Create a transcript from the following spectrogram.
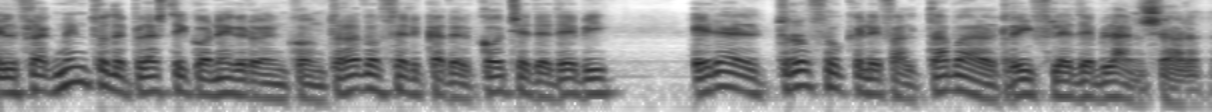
el fragmento de plástico negro encontrado cerca del coche de Debbie era el trozo que le faltaba al rifle de Blanchard.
